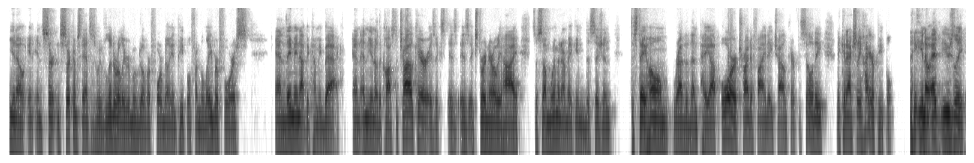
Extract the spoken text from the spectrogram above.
you know, in, in certain circumstances, we've literally removed over 4 million people from the labor force and they may not be coming back and and you know the cost of childcare is is is extraordinarily high. So some women are making the decision to stay home rather than pay up, or try to find a childcare facility that can actually hire people. You know, at usually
